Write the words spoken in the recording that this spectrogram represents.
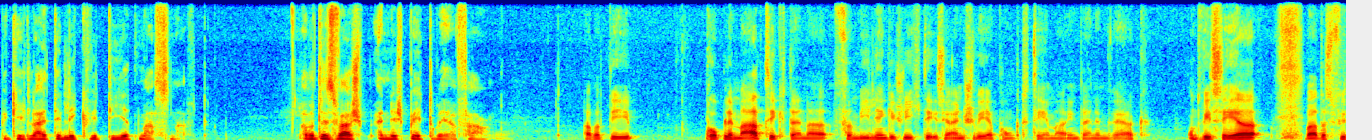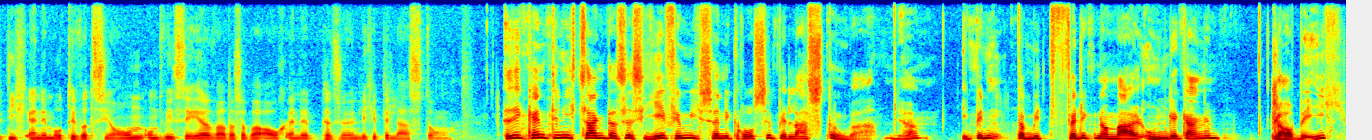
wirklich Leute liquidiert, massenhaft. Aber das war eine spätere Erfahrung. Aber die Problematik deiner Familiengeschichte ist ja ein Schwerpunktthema in deinem Werk. Und wie sehr war das für dich eine Motivation und wie sehr war das aber auch eine persönliche Belastung? Also ich könnte nicht sagen, dass es je für mich so eine große Belastung war. Ja? Ich bin damit völlig normal umgegangen, glaube ich.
